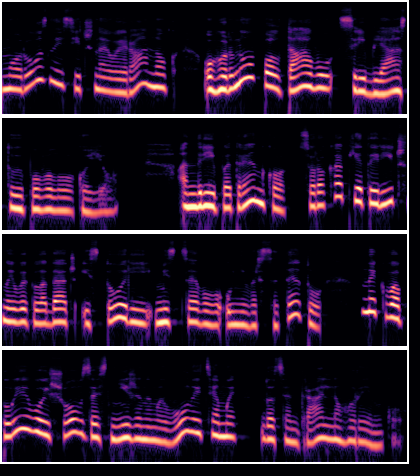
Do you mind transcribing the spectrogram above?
Морозний січневий ранок огорнув Полтаву сріблястою поволокою. Андрій Петренко, 45-річний викладач історії місцевого університету, неквапливо йшов засніженими вулицями до центрального ринку.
